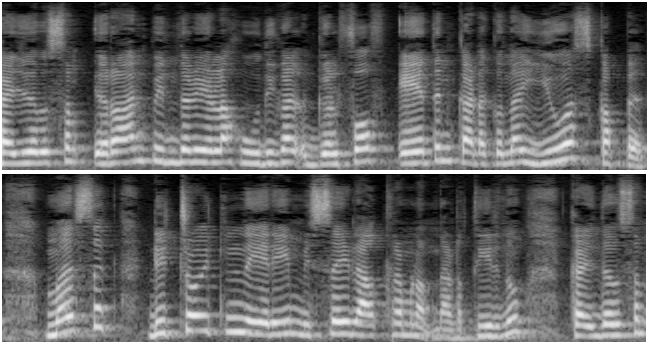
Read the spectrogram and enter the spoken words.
കഴിഞ്ഞ ദിവസം ഇറാൻ പിന്തുണയുള്ള ഹൂതികൾ ഗൾഫ് ഓഫ് ഏതൻ കടക്കുന്ന യു എസ് കപ്പൽ മെർസക് ഡിട്രോയിറ്റിന് നേരെയും മിസൈൽ ആക്രമണം നടത്തിയിരുന്നു. കഴിഞ്ഞ ദിവസം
